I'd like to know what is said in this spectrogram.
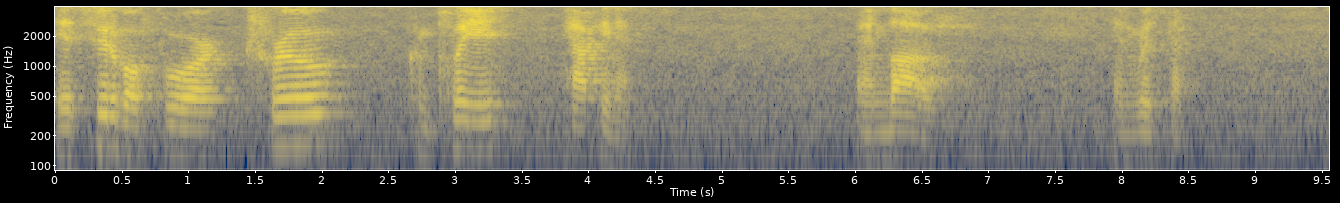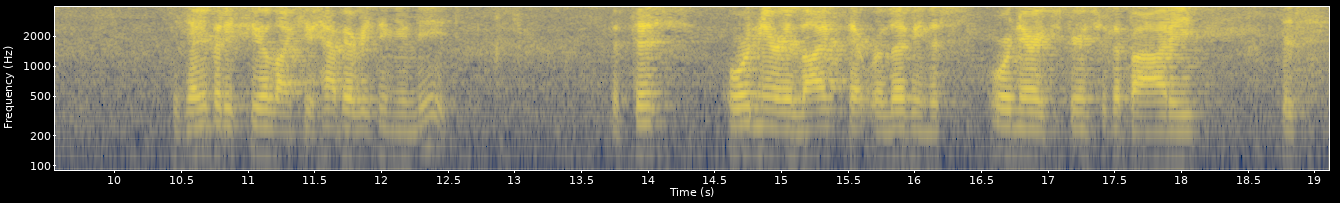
is suitable for true, complete happiness and love and wisdom? Does anybody feel like you have everything you need? that this ordinary life that we're living, this ordinary experience of the body, this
